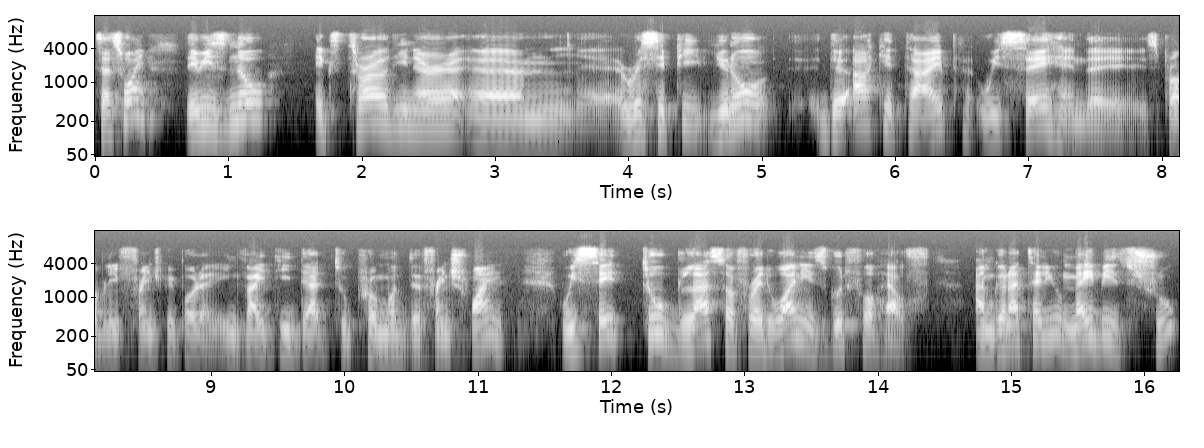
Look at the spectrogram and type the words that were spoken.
That's why there is no extraordinary um, recipe. You know, the archetype we say, and uh, it's probably French people invited that to promote the French wine. We say two glass of red wine is good for health. I'm gonna tell you, maybe it's true,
